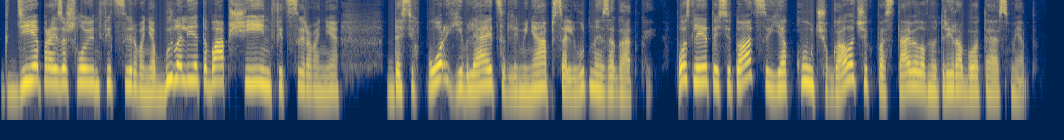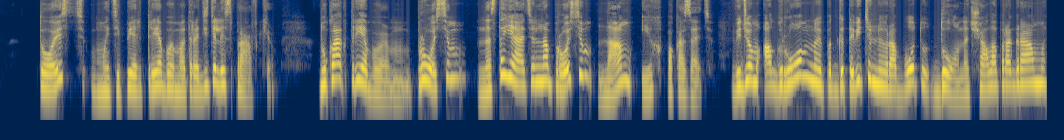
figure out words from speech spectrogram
где произошло инфицирование? Было ли это вообще инфицирование? До сих пор является для меня абсолютной загадкой. После этой ситуации я кучу галочек поставила внутри работы Асмед. То есть мы теперь требуем от родителей справки. Ну как требуем? Просим, настоятельно просим нам их показать. Ведем огромную подготовительную работу до начала программы,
